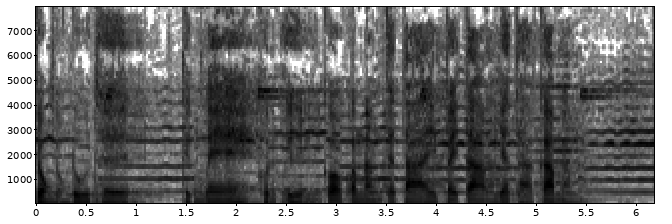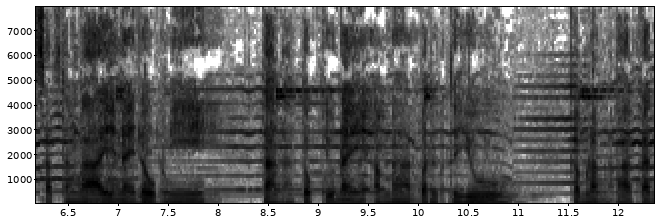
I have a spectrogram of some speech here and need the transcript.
จงดูเถิด ถึงแม้คนอื่นก็กำลังจะตายไปตามยถากรรม สัตว์ทั้งหลายในโลกนี้ ต่างตกอยู่ในอำนาจบรตยูกำลังพากัน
